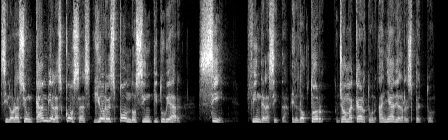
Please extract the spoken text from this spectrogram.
si la oración cambia las cosas, yo respondo sin titubear, sí. Fin de la cita. El doctor John MacArthur añade al respecto.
